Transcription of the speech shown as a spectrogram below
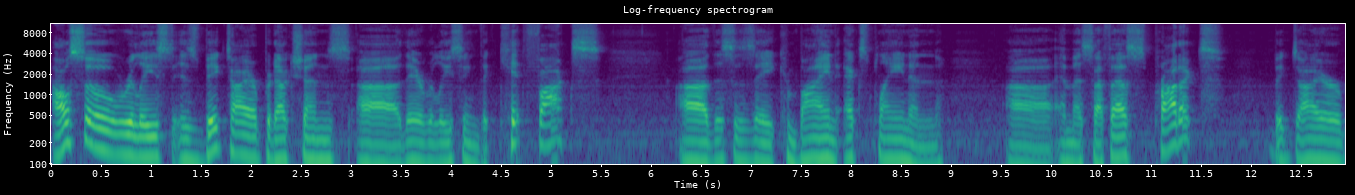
Also released is Big Tire Productions. Uh, they're releasing the Kitfox. Uh, this is a combined X-Plane and uh, MSFS product. Big Tire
